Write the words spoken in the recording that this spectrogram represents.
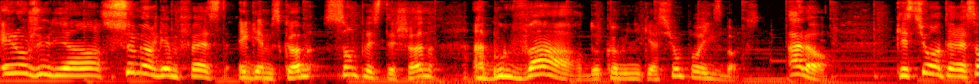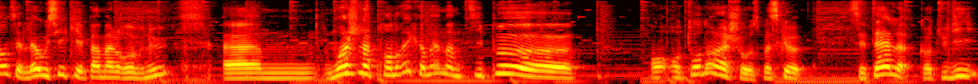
Hello Julien, Summer Game Fest et Gamescom sans PlayStation, un boulevard de communication pour Xbox. Alors, Question intéressante, et là aussi qui est pas mal revenue. Euh, moi, je la prendrais quand même un petit peu euh, en, tournant la chose, parce que c'est elle, quand tu dis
